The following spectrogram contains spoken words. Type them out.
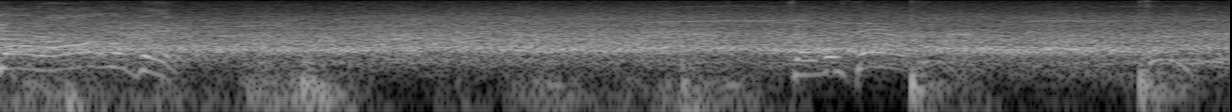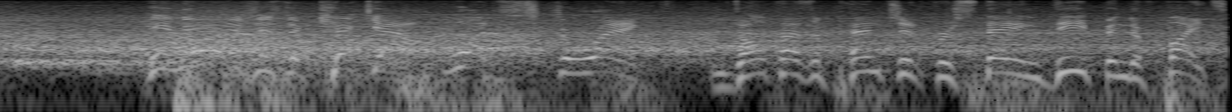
got all of it. Shoulders down. To kick out. What strength. Dolph has a penchant for staying deep into fights.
